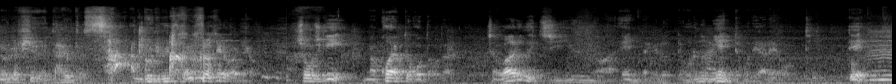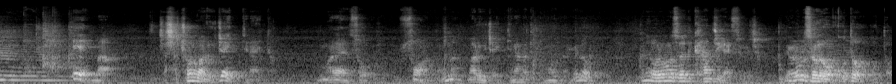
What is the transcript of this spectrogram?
俺がフィューって入るとさあゴリゴリって避けるわけよ。正直、まあ、こうやって怒ったことある。じゃあ悪口言うのはええんだけどって俺の見えんとこでやれよって言って、うん。でまあじゃあ社長の悪口は言ってないと。まあねそうそうなんだろうな。悪口は言ってなかったと思うんだけど。で俺もそれで勘違いするじゃん。で俺もそれをことをこと。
